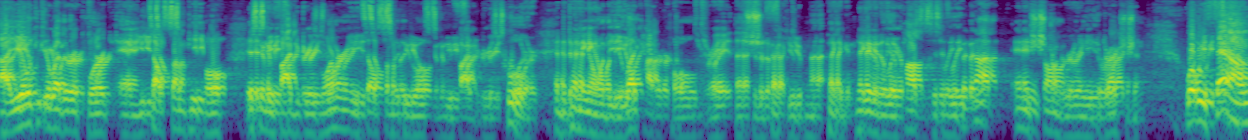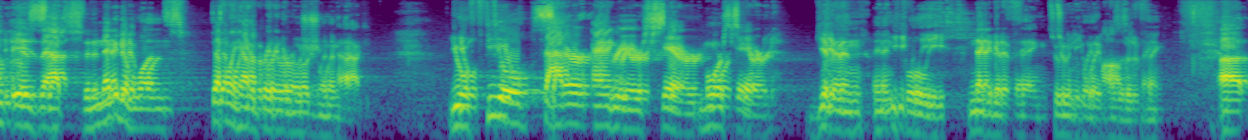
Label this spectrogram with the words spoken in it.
uh, you look at your weather report and you tell some people it's going to be five degrees warmer, and you tell some people it's going to be five degrees cooler. And depending on whether you like hot or cold, right, that should affect you not negatively or positively, but not any stronger in either direction. What we found is that the negative ones definitely have a greater emotional impact. You will feel sadder, angrier, scared, more scared, given an equally negative thing to an equally positive thing. Uh,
